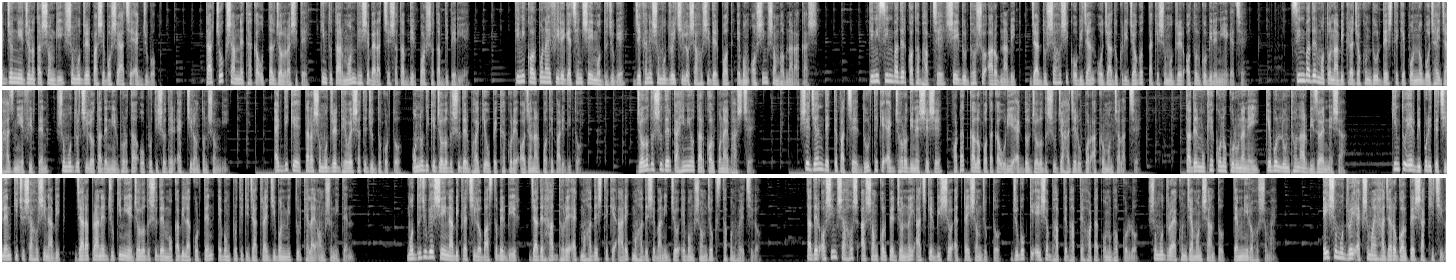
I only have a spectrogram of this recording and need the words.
একজন নির্জনতার সঙ্গী সমুদ্রের পাশে বসে আছে এক যুবক। তার চোখ সামনে থাকা উত্তাল জলরাশিতে, কিন্তু তার মন ভেসে বেড়াচ্ছে শতাব্দীর পর শতাব্দী পেরিয়ে। তিনি কল্পনায় ফিরে গেছেন সেই মধ্যযুগে, যেখানে সমুদ্রই ছিল সাহসীদের পথ এবং অসীম সম্ভাবনার আকাশ। তিনি সিনবাদের কথা ভাবছে, সেই দুর্ধর্ষ আরব নাবিক, যার দুঃসাহসিক অভিযান ও জাদুকরি জগৎ তাকে সমুদ্রের অতল গভীরে নিয়ে গেছে। সিনবাদের মতো নাবিকরা যখন দূর দেশ থেকে পণ্য বোঝাই জাহাজ নিয়ে ফিরতেন, সমুদ্র ছিল তাদের নির্ভরতা ও প্রতিশোধের এক চিরন্তন সঙ্গী। একদিকে তারা সমুদ্রের ঢেউয়ের সাথে যুদ্ধ করত, অন্যদিকে জলদস্যুদের ভয়কে উপেক্ষা করে অজানার পথে পাড়ি দিত। জলদস্যুদের কাহিনীও তার কল্পনায় ভাসছে। সে যেন দেখতে পাচ্ছে, দূর থেকে এক ঝড়ো দিনের শেষে হঠাৎ কালো পতাকা উড়িয়ে একদল জলদস্যু জাহাজের উপর আক্রমণ চালাচ্ছে। তাদের মুখে কোনো করুণা নেই, কেবল লুণ্ঠন আর বিজয়ের নেশা। কিন্তু এর বিপরীতে ছিলেন কিছু সাহসী নাবিক, যারা প্রাণের ঝুঁকি নিয়ে জলদস্যুদের মোকাবিলা করতেন এবং প্রতিটি যাত্রায় জীবন মৃত্যুর খেলায় অংশ নিতেন। মধ্যযুগের সেই নাবিকরা ছিল বাস্তবের বীর, যাদের হাত ধরে এক মহাদেশ থেকে আরেক মহাদেশে বাণিজ্য এবং সংযোগ স্থাপন হয়েছিল। তাদের অসীম সাহস আর সংকল্পের জন্যই আজকের বিশ্ব একটাই সংযুক্ত, যুবকটি এইসব ভাবতে ভাবতে হঠাৎ অনুভব করল সমুদ্র এখন যেমন শান্ত তেমনি রহস্যময়। এই সমুদ্রই একসময় হাজারো গল্পের সাক্ষী ছিল।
